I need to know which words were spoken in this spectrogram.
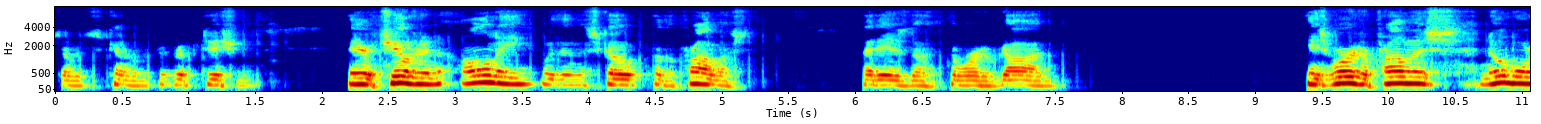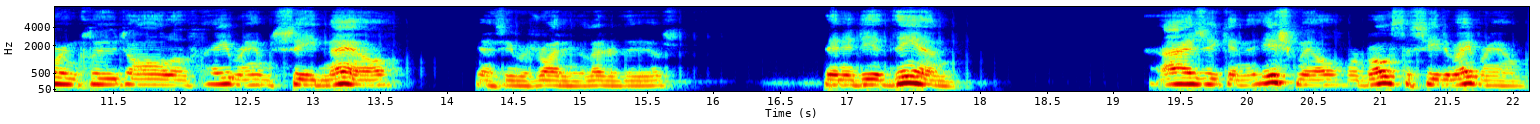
so it's kind of a repetition. They are children only within the scope of the promise, that is, the, the Word of God. His word of promise no more includes all of Abraham's seed now, as he was writing the letter to this, than it did then. Isaac and Ishmael were both the seed of Abraham,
